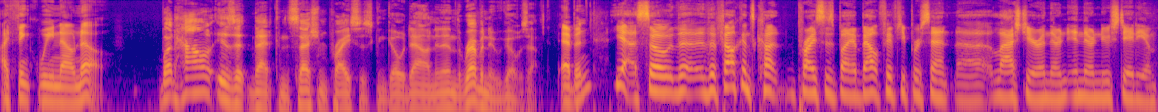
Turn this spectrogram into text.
I think we now know. But how is it that concession prices can go down and then the revenue goes up? Eben? Yeah, so the the Falcons cut prices by about fifty percent uh, last year in their in their new stadium.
